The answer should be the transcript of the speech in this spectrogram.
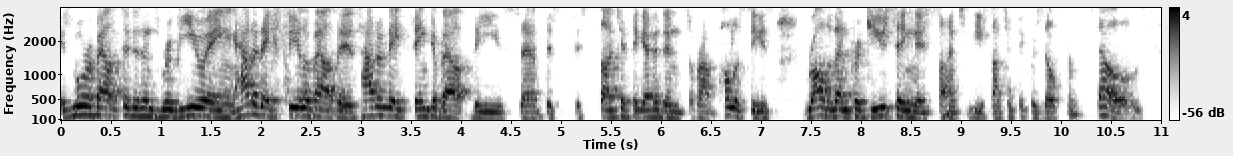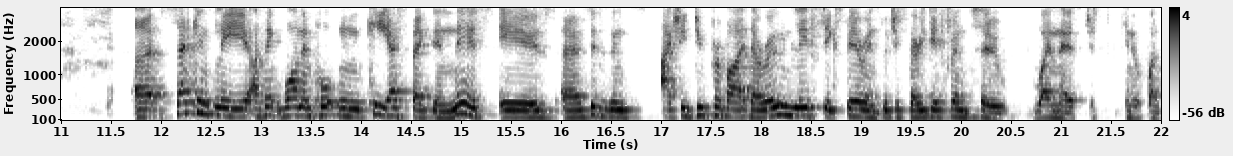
is more about citizens reviewing how do they feel about this, how do they think about these uh, this, this scientific evidence around policies, rather than producing this scientific, these scientific results themselves. Uh, secondly, I think one important key aspect in this is uh, citizens actually do provide their own lived experience, which is very different to when there's just, you know, when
